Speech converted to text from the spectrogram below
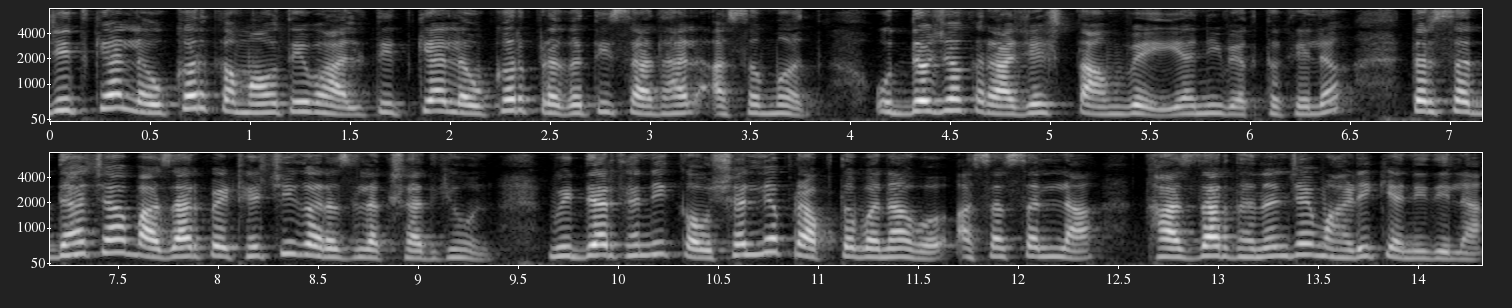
जितक्या लवकर कमावते व्हाल तितक्या लवकर प्रगती साधाल असं मत उद्योजक राजेश तांबवे यांनी व्यक्त केलं. तर सध्याच्या बाजारपेठेची गरज लक्षात घेऊन विद्यार्थ्यांनी कौशल्य प्राप्त बनावं असा सल्ला खासदार धनंजय महाडिक यांनी दिला.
